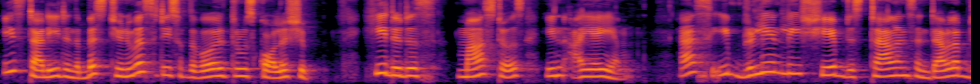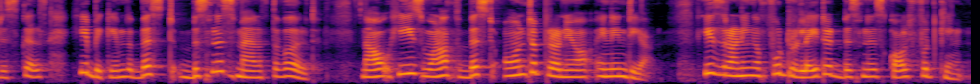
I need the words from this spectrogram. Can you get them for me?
He studied in the best universities of the world through scholarship. He did his master's in IIM. As he brilliantly shaped his talents and developed his skills, he became the best businessman of the world. Now he is one of the best entrepreneur in India. He is running a food related business called Food King.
